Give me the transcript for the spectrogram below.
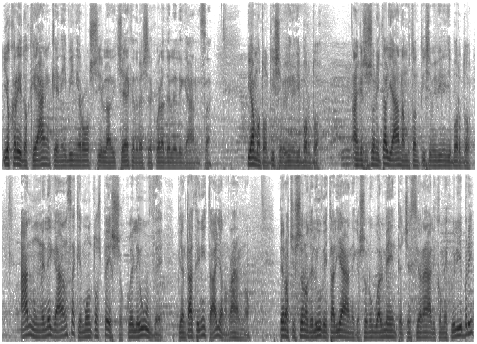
Io credo che anche nei vini rossi la ricerca deve essere quella dell'eleganza. Io amo tantissimi vini di Bordeaux, anche se sono italiano amo tantissimi vini di Bordeaux hanno un'eleganza che molto spesso quelle uve piantate in Italia non hanno. Però ci sono delle uve italiane che sono ugualmente eccezionali come equilibri,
